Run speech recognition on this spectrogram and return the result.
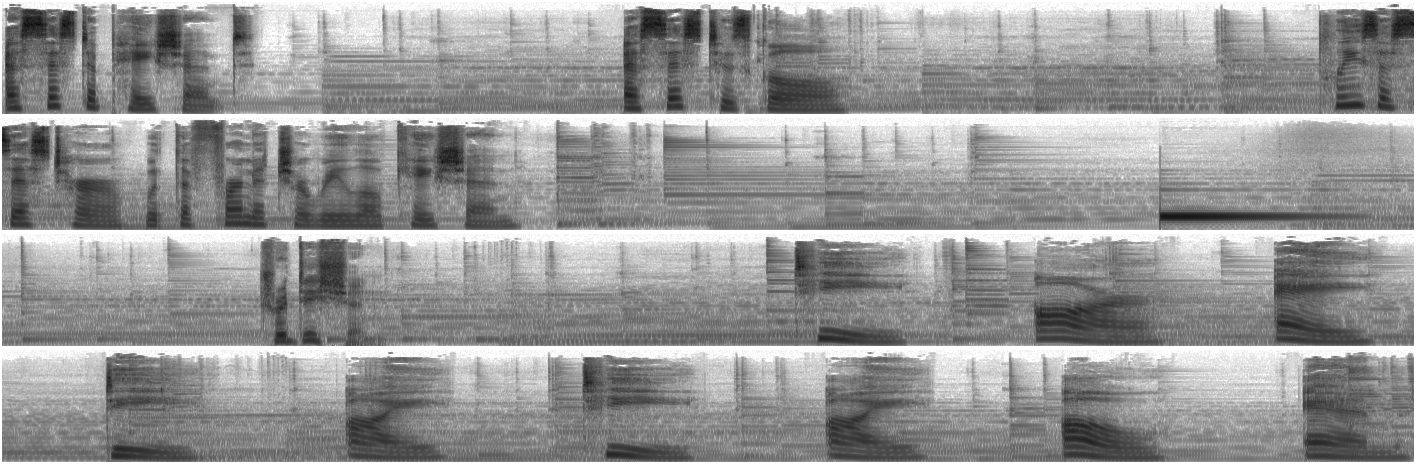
Assist a patient. Assist his goal. Please assist her with the furniture relocation. Tradition T R A D I T I O N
